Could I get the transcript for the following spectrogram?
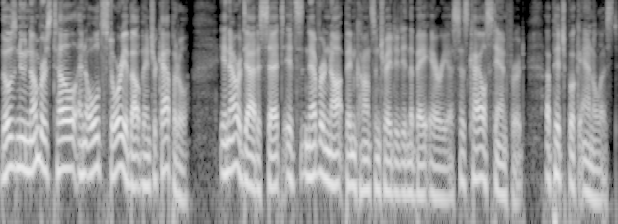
Those new numbers tell an old story about venture capital. In our data set, it's never not been concentrated in the Bay Area, says Kyle Stanford, a PitchBook analyst.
